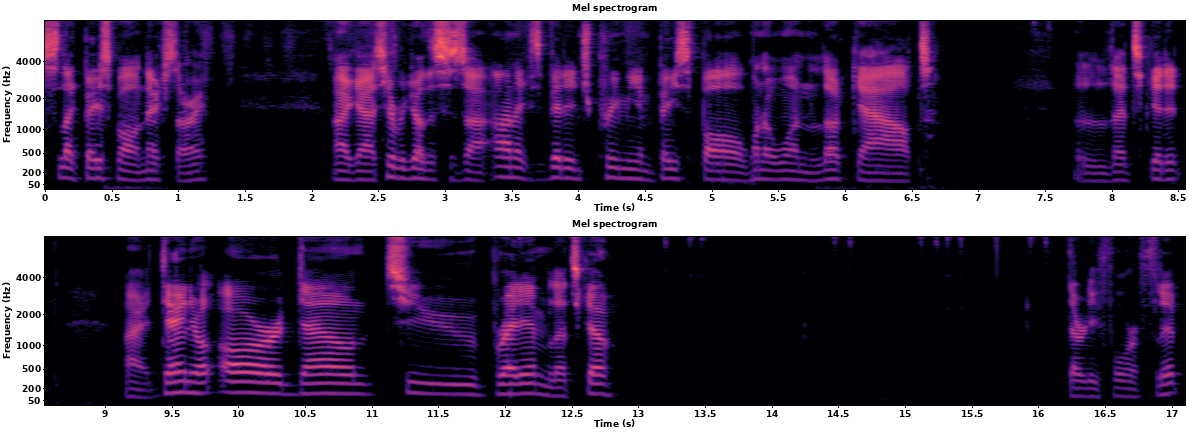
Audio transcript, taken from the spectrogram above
select baseball next, all right? All right, guys, here we go. This is uh, Onyx Vintage Premium Baseball 101 Lookout. Let's get it. All right, Daniel R down to Brett M. Let's go. 34 flip.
